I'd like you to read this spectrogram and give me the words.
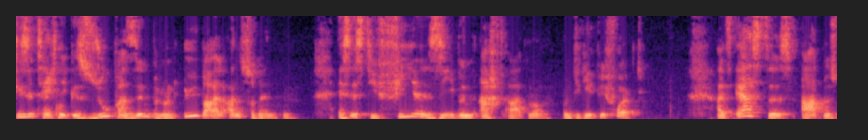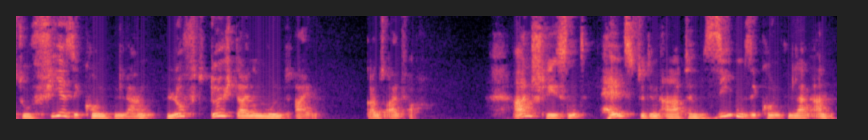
Diese Technik ist super simpel und überall anzuwenden. Es ist die 4-7-8-Atmung und die geht wie folgt. Als erstes atmest du vier Sekunden lang Luft durch deinen Mund ein. Ganz einfach. Anschließend hältst du den Atem sieben Sekunden lang an.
